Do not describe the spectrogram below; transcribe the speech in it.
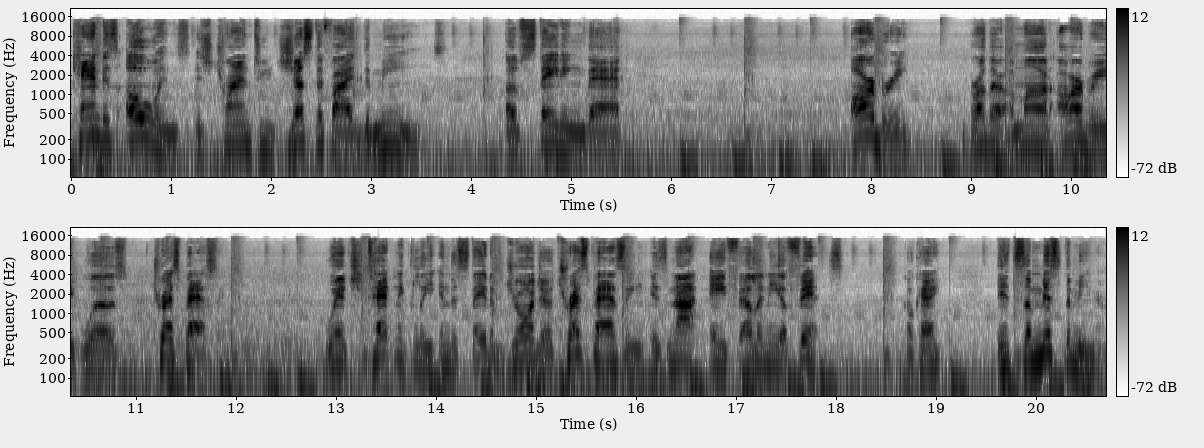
Candace Owens is trying to justify the means of stating that Arbery, brother Ahmaud Arbery, was trespassing. Which technically in the state of Georgia, trespassing is not a felony offense. Okay? It's a misdemeanor.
